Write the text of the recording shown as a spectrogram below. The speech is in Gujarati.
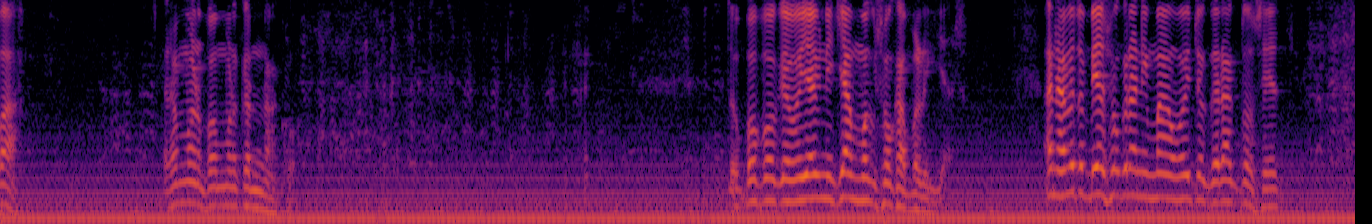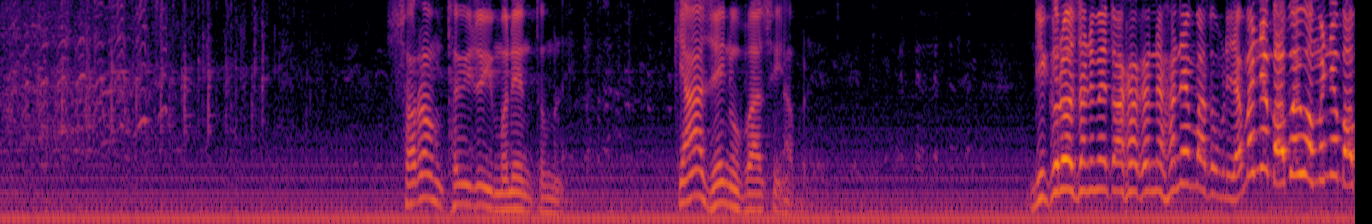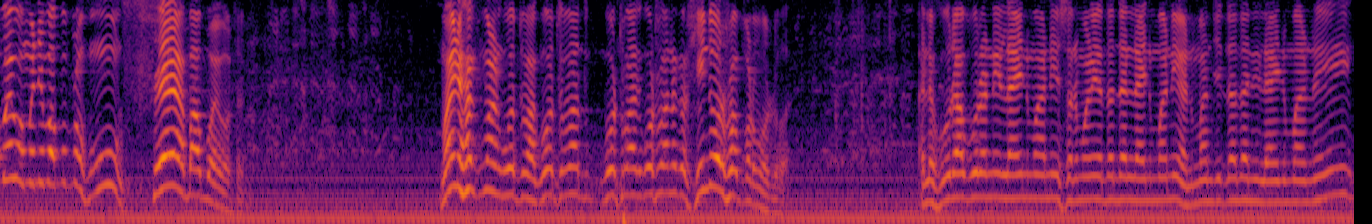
પપ્પા રમણ ભમણ કરી નાખો. તો પપ્પો કે વૈયાવની ક્યાં મગ સોખા પડી ગયા છે? અને હવે તો બે છોકરાની માં હોય તો ગરાક તો છે જ. શરમ થવી જોઈએ મને તમને. ક્યાં જઈને ઊભા છીએ આપણે? દીકરો જન્મે તો આખા ઘરને હને વાત ઉપડી જાય મને બાબો આવ્યો મને બાબો આવ્યો મને બાબુ પણ હું છે બાબો આવ્યો છે? મને હકમાણ ગોતવા ગોતવા ગોઠવા ગોઠવા નગર સિંદોર સોપડવો જોવા. એટલે હુરાપુરાની લાઈનમાં ની સરમણિયા દાદાની લાઈનમાં ની, હનુમાનજી દાદાની લાઈનમાં ની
